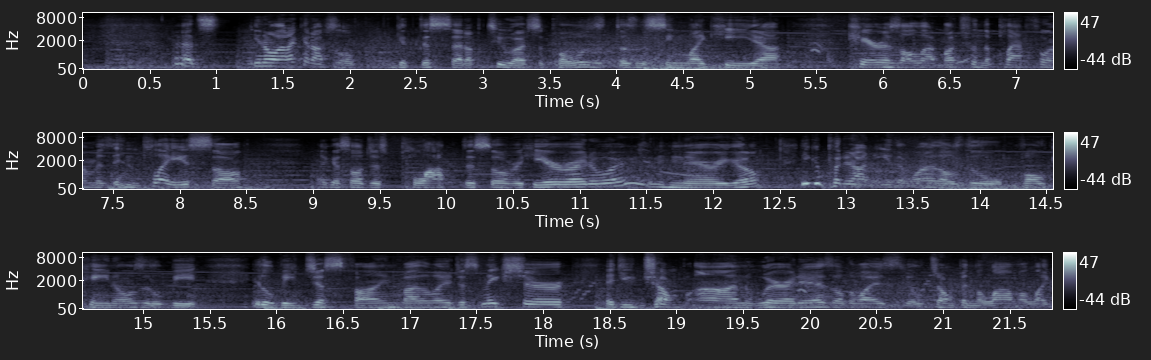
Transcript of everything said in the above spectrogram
That's you know what I could also get this set up too. I suppose it doesn't seem like he uh, cares all that much when the platform is in place, so I guess I'll just plop this over here right away, there we go. You can put it on either one of those little volcanoes, it'll be it'll be just fine, by the way. Just make sure that you jump on where it is, otherwise you'll jump in the lava like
